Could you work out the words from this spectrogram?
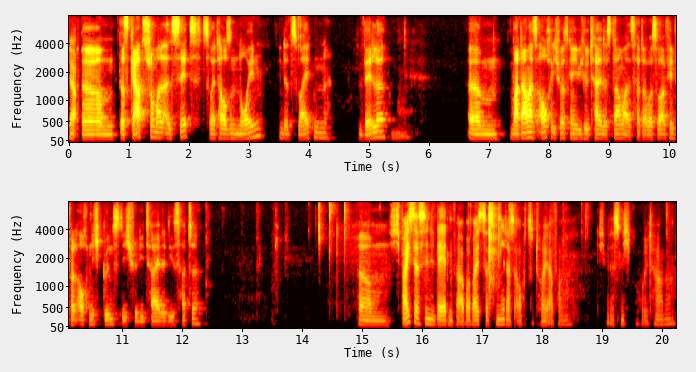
Ja. Ähm, das gab es schon mal als Set 2009 in der zweiten Welle. Ähm, war damals auch, ich weiß gar nicht, wie viel Teil das damals hatte, aber es war auf jeden Fall auch nicht günstig für die Teile, die es hatte. Ähm, ich weiß, dass es in den Läden war, aber weiß, dass mir das auch zu teuer war. Ich mir das nicht geholt habe.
